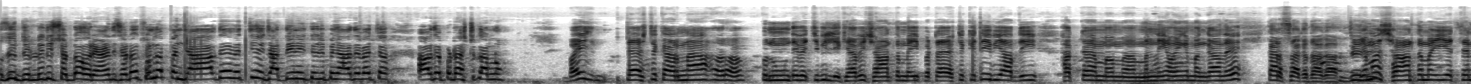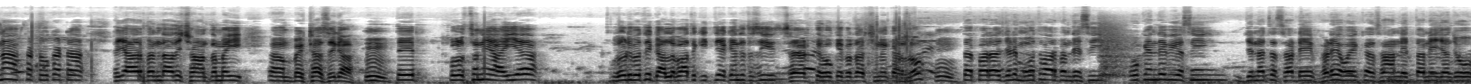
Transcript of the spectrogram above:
ਤੁਸੀਂ ਦਿੱਲੀ ਦੀ ਛੱਡੋ ਹਰਿਆਣਾ ਦੀ ਛੱਡੋ ਸੁਣਦਾ ਪੰਜਾਬ ਦੇ ਵਿੱਚ ਹੀ ਆਜ਼ਾਦੀ ਨਹੀਂ ਤੁਸੀਂ ਪੰਜਾਬ ਦੇ ਵਿੱਚ ਆਪਦੇ ਪ੍ਰੋਟੈਸਟ ਕਰ ਲਓ। ਬਾਈ ਟੈਸਟ ਕਰਨਾ ਔਰ ਕਾਨੂੰਨ ਦੇ ਵਿੱਚ ਵੀ ਲਿਖਿਆ ਵੀ ਸ਼ਾਂਤਮਈ ਪ੍ਰੋਟੈਸਟ ਕਿਤੇ ਵੀ ਆਪਦੀ ਹੱਕ ਮ- ਮ- ਮੰਨੀਆਂ ਹੋਈਆਂ ਮੰਗਾਂ ਦੇ ਕਰ ਸਕਦਾਗਾ। ਜਮਾ ਸ਼ਾਂਤਮਈ ਇੱਥੇ ਨਾ ਘੱਟੋ ਘੱਟ ਹਜ਼ਾਰ ਬੰਦਾ ਦੇ ਸ਼ਾਂਤਮਈ ਬੈਠਾ ਸੀਗਾ। ਤੇ ਪੁਲਿਸ ਨੇ ਆਈ ਆ ਥੋੜੀ ਬਹੁਤੀ ਗੱਲਬਾਤ ਕੀਤੀ ਆ ਕਹਿੰਦੇ ਤੁਸੀਂ ਸਾਈਡ ਤੇ ਹੋ ਕੇ ਪ੍ਰਦਰਸ਼ਨ ਕਰ ਲਓ। ਤੇ ਪਰ ਜਿਹੜੇ ਮੋਹਤਵਾਰ ਬੰਦੇ ਸੀ ਉਹ ਕਹਿੰਦੇ ਵੀ ਅਸੀਂ ਜਿੰਨਾ ਚਿਰ ਸਾਡੇ ਫੜੇ ਹੋਏ ਕਿਸਾਨ ਨੇਤਾ ਨੇ ਜਾਂ ਜੋ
